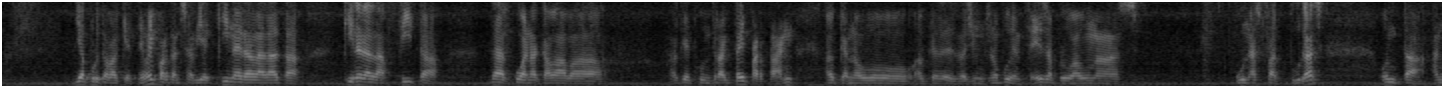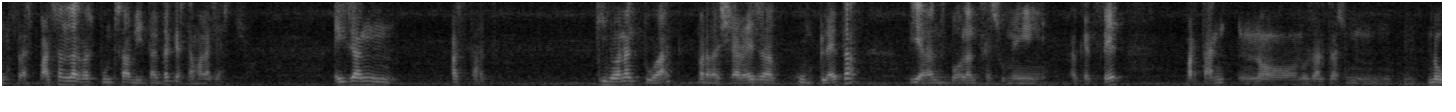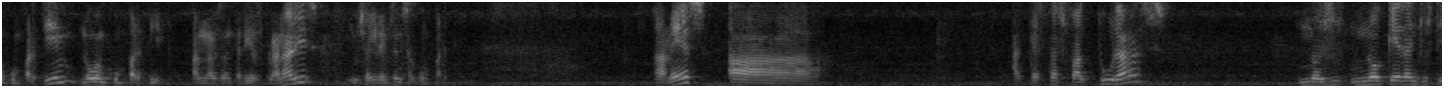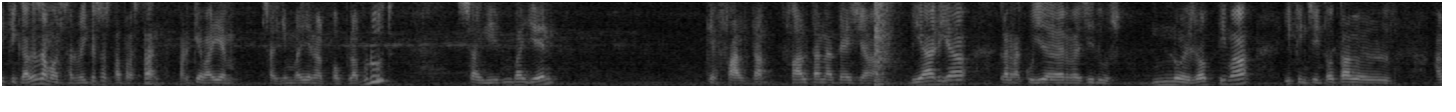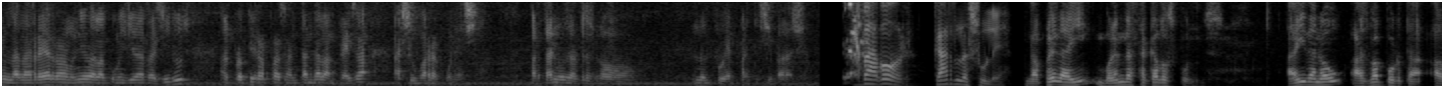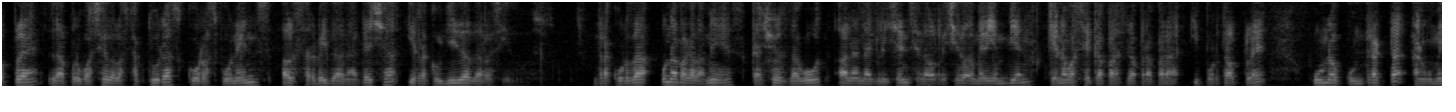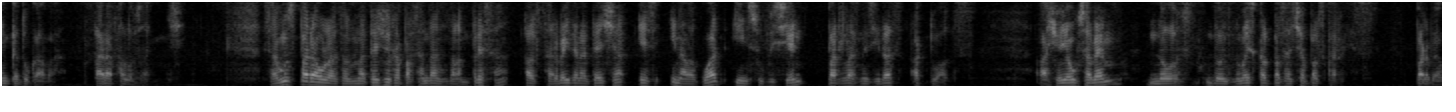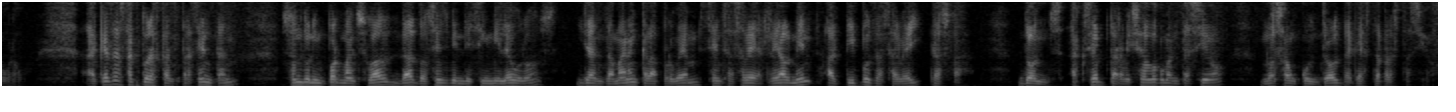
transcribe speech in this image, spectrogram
ja portava aquest tema i per tant sabia quina era la data, quina era la fita de quan acabava aquest contracte i per tant el que, no, el que des de Junts no podem fer és aprovar unes, unes factures on ens traspassen la responsabilitat d'aquesta mala gestió. Ells han estat qui no han actuat per deixadesa completa i ara ens volen fer assumir aquest fet. Per tant, no, nosaltres no ho compartim, no ho hem compartit en els anteriors plenaris i ho seguirem sense compartir. A més, eh, aquestes factures no, no queden justificades amb el servei que s'està prestant, perquè veiem, seguim veient el poble brut, seguim veient que falta, falta neteja diària, la recollida de residus no és òptima i fins i tot el, en la darrera reunió de la comissió de residus el propi representant de l'empresa així ho va reconèixer. Per tant, nosaltres no, no hi podem participar d'això. Vavor. Carla Soler. Del ple d'ahir volem destacar dos punts. Ahir de nou es va portar al ple l'aprovació de les factures corresponents al servei de neteja i recollida de residus. Recordar una vegada més que això és degut a la negligència del regidor de Medi Ambient que no va ser capaç de preparar i portar al ple un nou contracte en el moment que tocava, ara fa dos anys. Segons paraules dels mateixos representants de l'empresa, el servei de neteja és inadequat i insuficient per les necessitats actuals. Això ja ho sabem, no, doncs només cal passejar pels carrers per veure-ho. Aquestes factures que ens presenten són d'un import mensual de 225.000 euros i ens demanen que l'aprovem sense saber realment el tipus de servei que es fa. Doncs, excepte revisió de documentació, no es fa un control d'aquesta prestació.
